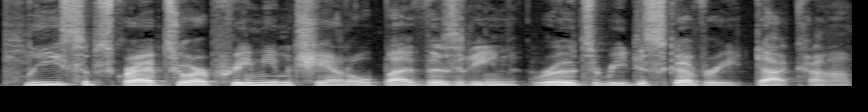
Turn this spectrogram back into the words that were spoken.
please subscribe to our premium channel by visiting roadtorediscovery.com.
